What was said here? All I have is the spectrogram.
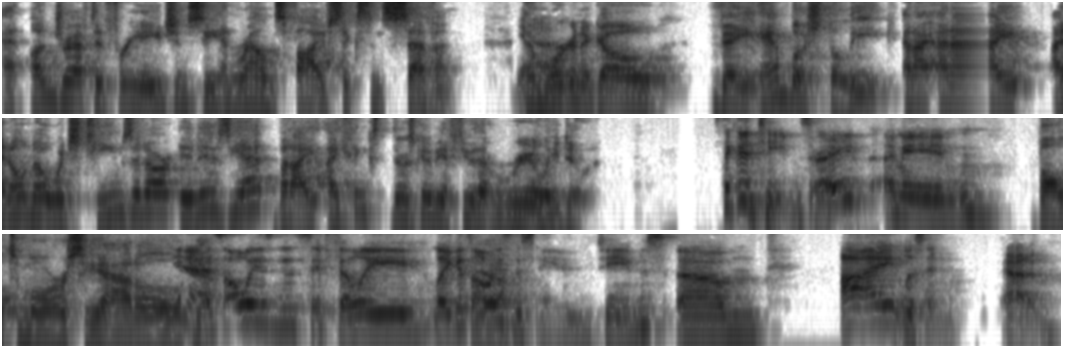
at undrafted free agency and rounds five, six, and seven. Yeah. And we're going to go, they ambushed the league. And I, and I, I don't know which teams it are, it is yet, but I, I think there's going to be a few that really do it. It's the good teams, right? I mean, Baltimore, Seattle. Yeah, yeah. it's always the Philly. Like it's always yeah. the same teams. Um, I listen, Adam.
